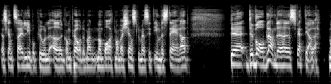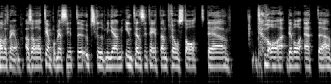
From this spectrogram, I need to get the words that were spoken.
jag ska inte säga Liverpool-ögon på det, men, men bara att man var känslomässigt investerad. Det, det, var bland det svettigare man varit med om. Alltså tempomässigt, uppskruvningen, intensiteten från start. Det, det var, det var ett... eh,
